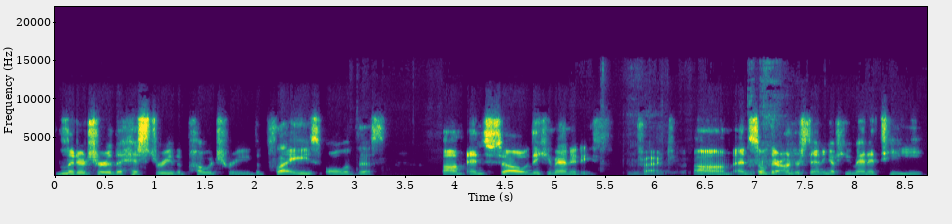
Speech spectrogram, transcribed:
literature, the history, the poetry, the plays, all of this. Um, and so the humanities, in fact. Um, and so their understanding of humanity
